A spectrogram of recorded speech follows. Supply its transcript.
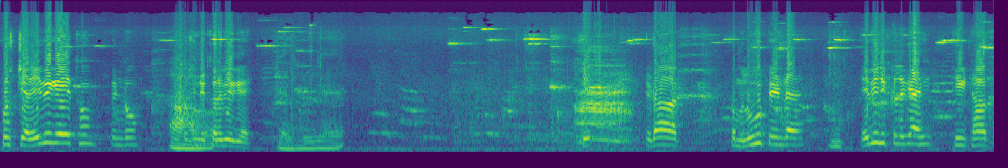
ਕੁਝ ਚਲੇ ਵੀ ਗਏ ਇਥੋਂ ਪਿੰਡੋਂ? ਕੁਝ। ਨਿਕਲ ਵੀ ਗਏ? ਚੱਲ ਵੀ ਗਏ। ਜਿਹੜਾ ਕਮਲੂ ਪਿੰਡ ਹੈ ਇਹ ਵੀ ਨਿਕਲ ਗਿਆ ਸੀ ਠੀਕ ਠਾਕ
